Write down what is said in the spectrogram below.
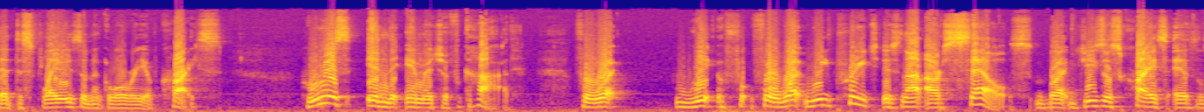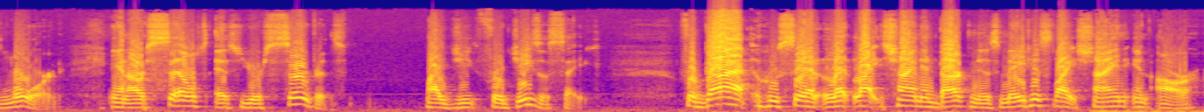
that displays in the glory of Christ, who is in the image of God. For what we, for, for what we preach is not ourselves, but Jesus Christ as Lord, and ourselves as your servants by for Jesus' sake. For God, who said, Let light shine in darkness, made his light shine in our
